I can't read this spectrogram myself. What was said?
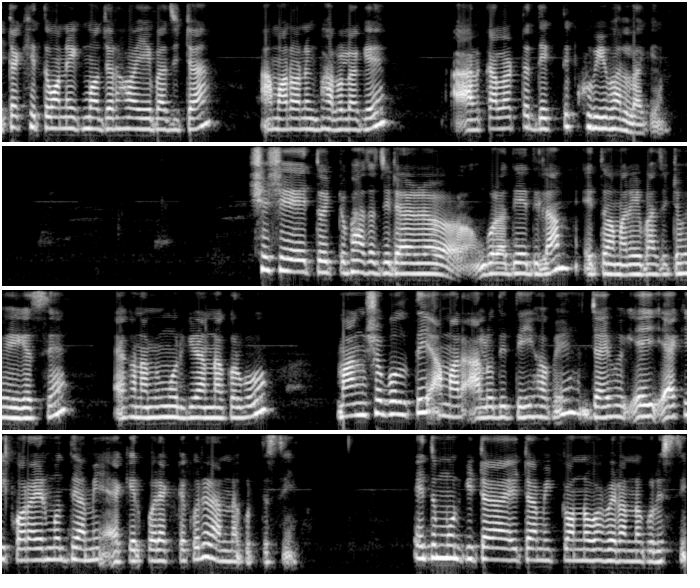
এটা খেতে অনেক মজার হয় এই ভাজিটা, আমার অনেক ভালো লাগে। আর কালারটা দেখতে খুবই ভালো লাগে। শেষে তো একটু ভাজা জিরার গুঁড়া দিয়ে দিলাম, এই তো আমার এই ভাজিটা হয়ে গেছে। এখন আমি মুরগি রান্না করব। মাংস বলতেই আমার আলু দিতেই হবে। যাই হোক, এই একই কড়াইয়ের মধ্যে আমি একের পর একটা করে রান্না করতেছি। এই তো মুরগিটা, এটা আমি একটু অন্যভাবে রান্না করেছি।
